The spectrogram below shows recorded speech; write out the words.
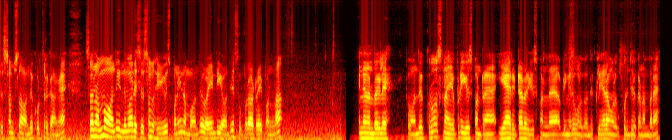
சிஸ்டம்ஸ்லாம் வந்து கொடுத்துருக்காங்க. ஸோ நம்ம வந்து இந்த மாதிரி சிஸ்டம்ஸ் யூஸ் பண்ணி நம்ம வந்து வண்டியை வந்து சூப்பராக ட்ரை பண்ணலாம். என்ன நண்பர்களே இப்போ வந்து க்ரூஸ் நான் எப்படி யூஸ் பண்ணுறேன் ஏன் ரிட்டார்டர் யூஸ் பண்ணல? அப்படிங்கிறது உங்களுக்கு வந்து கிளியராக உங்களுக்கு புரிஞ்சிருக்க நம்புகிறேன்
